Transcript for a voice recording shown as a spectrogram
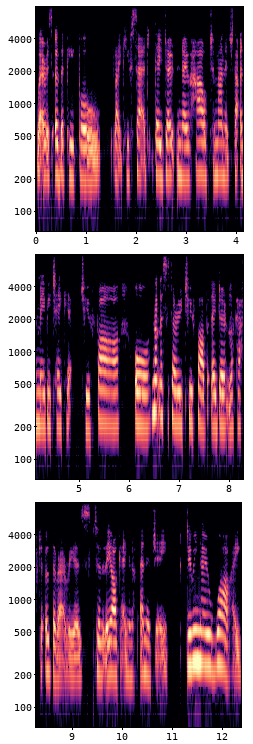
Whereas other people, like you've said, they don't know how to manage that and maybe take it too far, or not necessarily too far, but they don't look after other areas so that they are getting enough energy. Do we know why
